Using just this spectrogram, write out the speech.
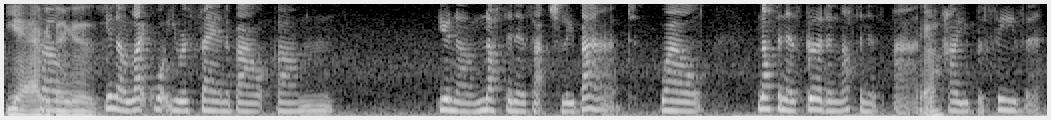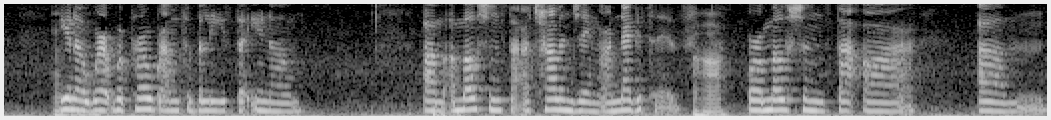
Yeah, everything So, is. You know, like what you were saying about, um, you know, nothing is actually bad. Well, nothing is good and nothing is bad. Yeah. It's how you perceive it. You know, Mhm. we're we're programmed to believe that you know, um, emotions that are challenging are negative, Uh-huh. or emotions that are um,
